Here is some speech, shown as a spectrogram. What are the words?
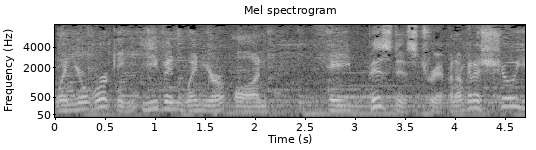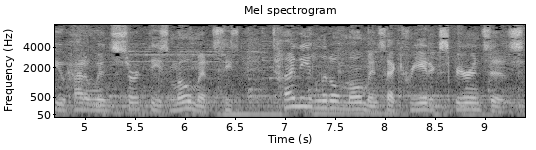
when you're working, even when you're on a business trip. And I'm going to show you how to insert these moments, these tiny little moments that create experiences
